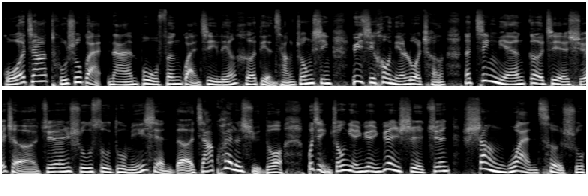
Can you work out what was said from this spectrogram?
国家图书馆南部分馆暨联合典藏中心，预计后年落成。那近年各界学者捐书速度明显的加快了许多，不仅中研院院士捐上万册书，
